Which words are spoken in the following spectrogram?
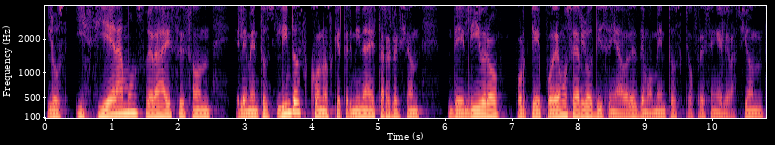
los hiciéramos, ¿verdad? Estos son elementos lindos con los que termina esta reflexión del libro porque podemos ser los diseñadores de momentos que ofrecen elevación,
